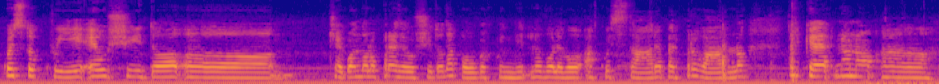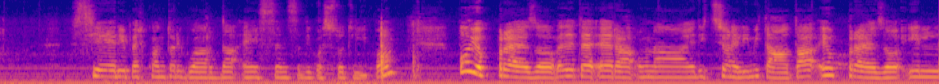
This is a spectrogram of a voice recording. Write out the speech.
Questo qui è uscito uh, cioè quando l'ho preso è uscito da poco quindi lo volevo acquistare per provarlo perché non ho uh, sieri per quanto riguarda essence di questo tipo. Poi ho preso vedete era una edizione limitata e ho preso il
